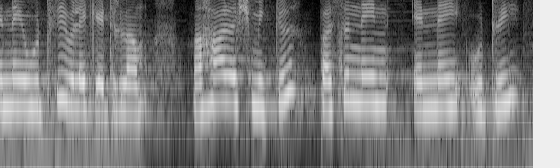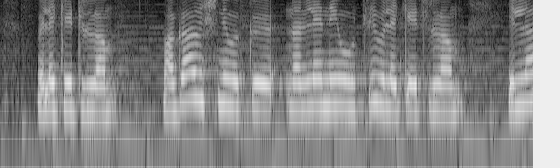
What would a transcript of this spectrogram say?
எண்ணெய் ஊற்றி விளக்கேற்றலாம் மகாலட்சுமிக்கு பசுநெய் எண்ணெய் ஊற்றி விளக்கேற்றலாம் மகாவிஷ்ணுவுக்கு நல்லெண்ணெய் ஊற்றி விளக்கேற்றலாம் எல்லா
